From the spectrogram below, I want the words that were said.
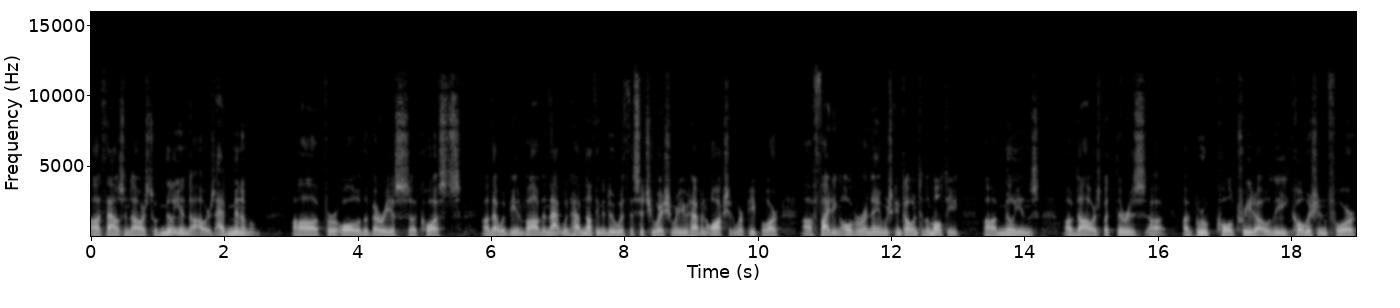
uh, to a million dollars at minimum for all of the various costs that would be involved. And that would have nothing to do with the situation where you would have an auction where people are uh, fighting over a name, which can go into the multi uh, millions of dollars. But there is uh, a group called CRIDO, the Coalition for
